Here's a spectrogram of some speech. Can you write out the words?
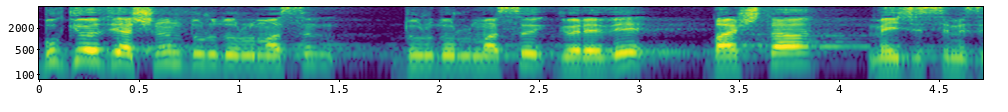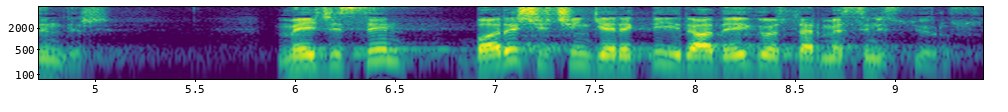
Bu gözyaşının durdurulması, durdurulması görevi başta meclisimizindir. Meclisin barış için gerekli iradeyi göstermesini istiyoruz.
